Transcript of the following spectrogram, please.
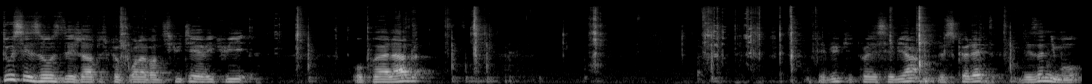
tous ses os déjà, parce que pour en avoir discuté avec lui au préalable, j'ai vu qu'il connaissait bien le squelette des animaux.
